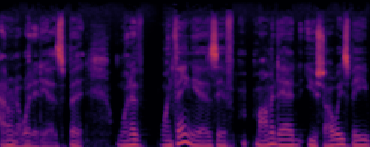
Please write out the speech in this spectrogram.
I don't know what it is, but one of one thing is if mom and dad used to always be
